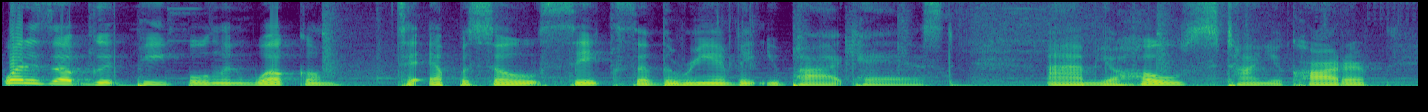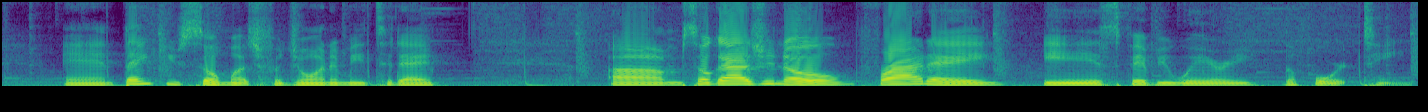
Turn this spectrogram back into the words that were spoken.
What is up, good people, and welcome to episode six of the Reinvent You podcast. I'm your host, Tonya Carter, and thank you so much for joining me today. Um, so, guys, you know, Friday is February the 14th,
